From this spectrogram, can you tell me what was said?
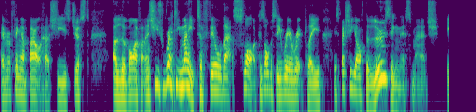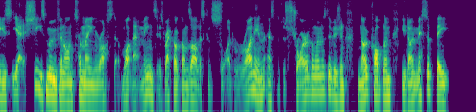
everything about her. She's just a Leviathan, and she's ready made to fill that slot because obviously Rhea Ripley, especially after losing this match, is yeah she's moving on to main roster. What that means is Raquel Gonzalez can slide right in as the destroyer of the women's division, no problem. You don't miss a beat.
